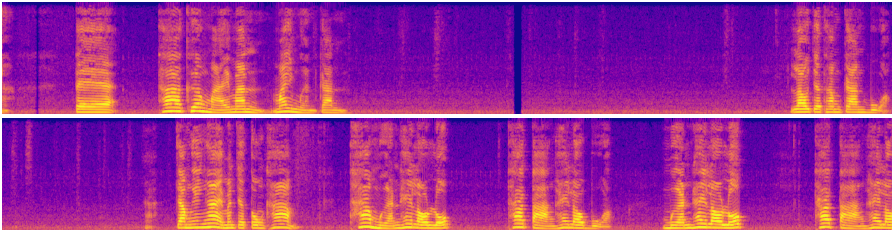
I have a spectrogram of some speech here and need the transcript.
นะแต่ถ้าเครื่องหมายมันไม่เหมือนกัน เราจะทำการบวกจำง่าย ๆ มันจะตรงข้าม ถ้าเหมือนให้เราลบ ถ้าต่างให้เราบวก เหมือนให้เราลบ ถ้าต่างให้เรา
